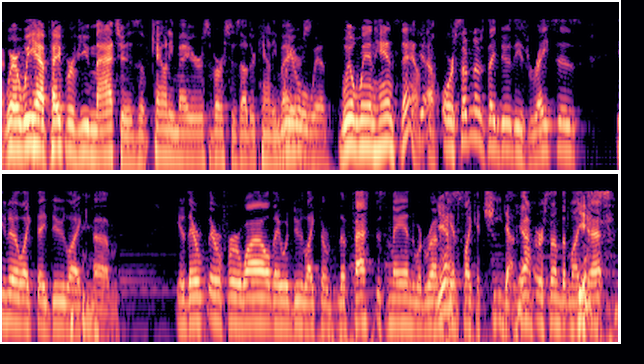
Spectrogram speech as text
where we have pay per view matches of county mayors versus other county mayors. We will win. We'll win hands down. Yeah. Or sometimes they do these races, you know, like they do like um you know, there there for a while they would do like the the fastest man would run Yes. against like a cheetah Yeah. or something like Yes. that.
